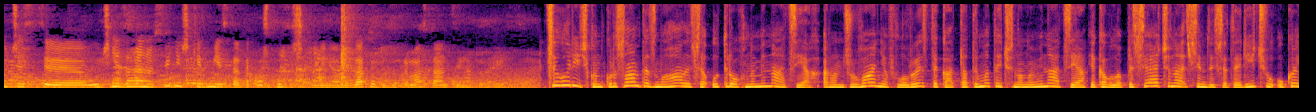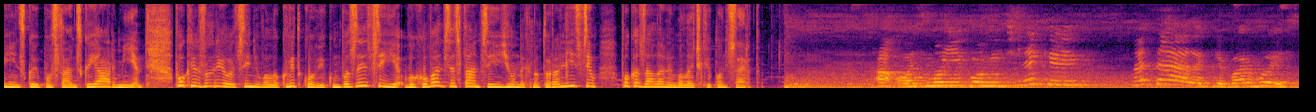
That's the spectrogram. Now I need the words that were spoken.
участь е, учні загальноосвітніх шкіл міста, а також позашкільного закладу, зокрема станції натуралістів. Цьогоріч конкурсанти змагалися у трьох номінаціях: аранжування, флористика та тематична номінація, яка була присвячена 70-річчю української повстанської армії. Поки журі оцінювало квіткові композиції, вихованці станції юних натуралістів показали невеличкий концерт. А ось мої помічники, метелики барвисті,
